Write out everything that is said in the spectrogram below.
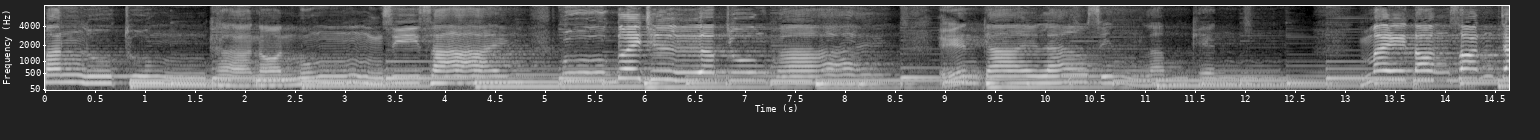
มันลูกทุ่งข้านอนมุ้งสีสายผูกด้วยเชือกจูงควายเอ็นกายแล้วสิ้นลำเค็น ไม่ต้องสนใจ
